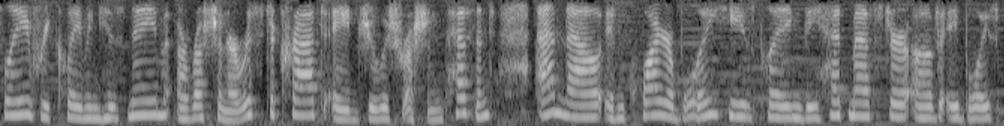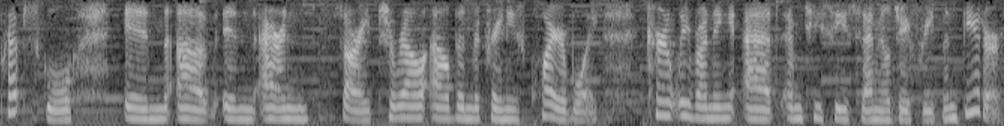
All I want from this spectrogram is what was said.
slave reclaiming his name, a Russian aristocrat, a Jewish Russian peasant, and now in Choir Boy, he is playing the headmaster of a boys' prep school in uh, in Aaron, sorry, Tarell Alvin McCraney's Choir Boy, currently running at MTC Samuel J. Friedman Theater.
